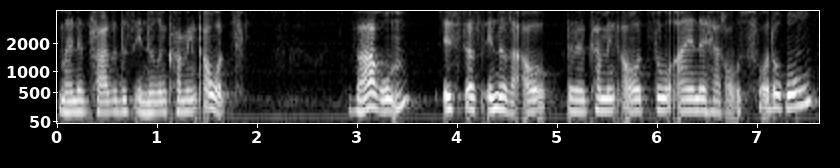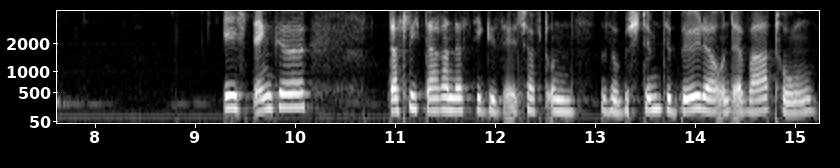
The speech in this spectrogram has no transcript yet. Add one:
meine Phase des inneren Coming Outs. Warum ist das innere äh, Coming Out so eine Herausforderung? Ich denke, das liegt daran, dass die Gesellschaft uns so bestimmte Bilder und Erwartungen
